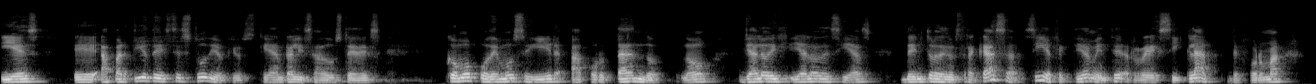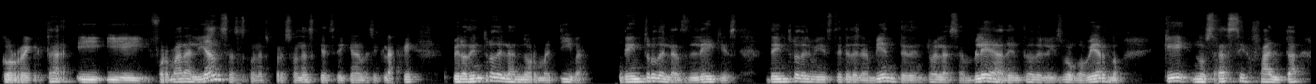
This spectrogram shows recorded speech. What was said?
y es, eh, a partir de este estudio que, que han realizado ustedes, ¿cómo podemos seguir aportando, no? Ya lo, ya lo decías, dentro de nuestra casa. Sí, efectivamente, reciclar de forma correcta y, formar alianzas con las personas que se dedican al reciclaje, pero dentro de la normativa, dentro de las leyes, dentro del Ministerio del Ambiente, dentro de la Asamblea, dentro del mismo gobierno, que nos hace falta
